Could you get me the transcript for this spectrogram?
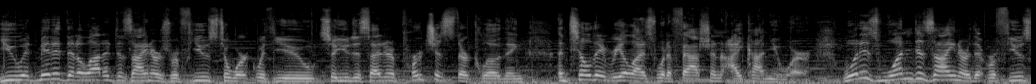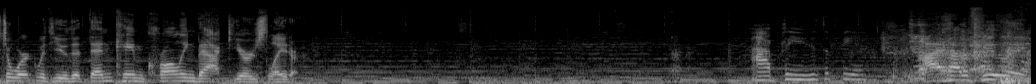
you admitted that a lot of designers refused to work with you, so you decided to purchase their clothing until they realized what a fashion icon you were. What is one designer that refused to work with you that then came crawling back years later? I please the fear. I had a feeling.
